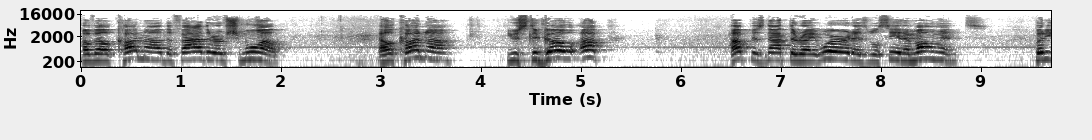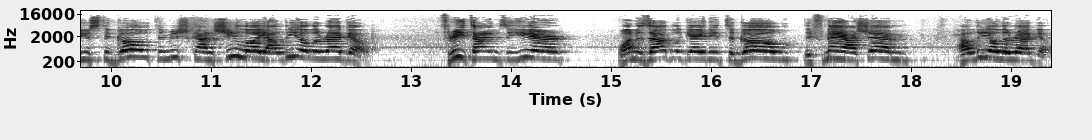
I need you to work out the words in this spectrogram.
of Elkanah, the father of Shmuel. Elkanah used to go up. Up is not the right word, as we'll see in a moment. But he used to go to Mishkan Shiloh Aliyah Leregel. Three times a year, one is obligated to go Lifnei Hashem Aliyah Leregel.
